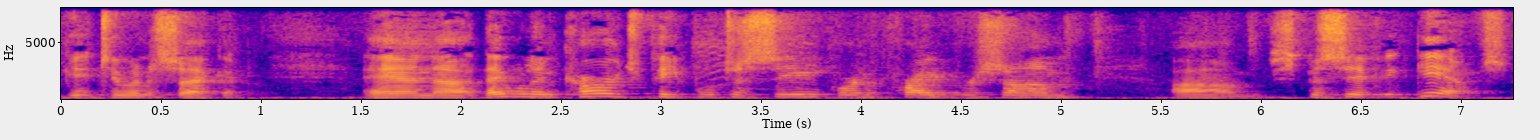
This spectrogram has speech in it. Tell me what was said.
get to in a second. And uh, they will encourage people to seek or to pray for some um, specific gifts.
